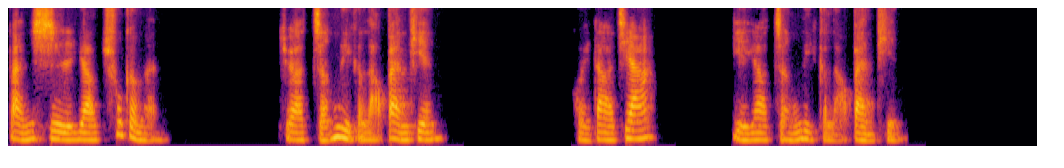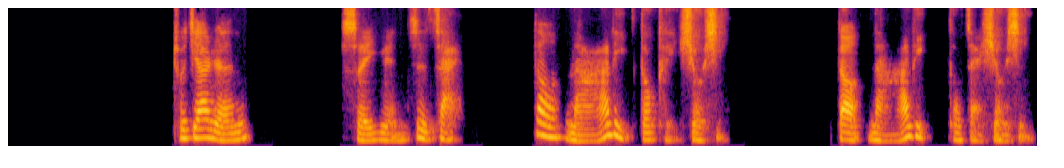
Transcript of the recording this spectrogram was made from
凡事要出个门，就要整理个老半天；回到家，也要整理个老半天。出家人随缘自在，到哪里都可以修行。到哪里都在修行，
